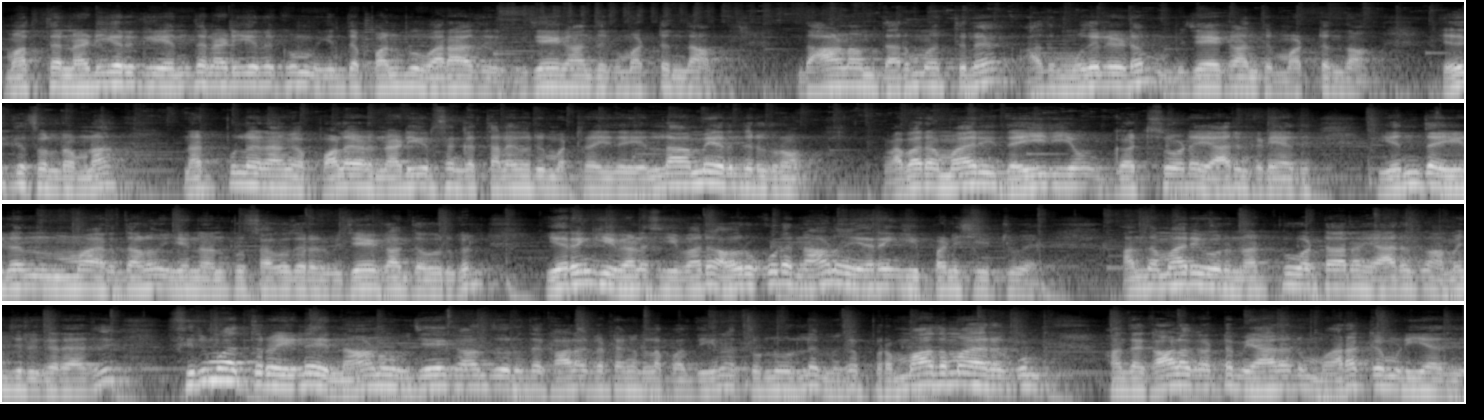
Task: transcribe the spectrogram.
மற்ற நடிகருக்கு எந்த நடிகருக்கும் இந்த பண்பு வராது. விஜயகாந்துக்கு மட்டும்தான். தானம் தர்மத்தில் அது முதலிடம் விஜயகாந்த் மட்டும்தான். எதுக்கு சொல்கிறோம்னா நட்பில் நாங்கள் பல நடிகர் சங்க தலைவர் மற்ற இதை எல்லாமே இருந்திருக்கிறோம். அவரை மாதிரி தைரியம் கட்ஸோட யாரும் கிடையாது. எந்த இடமாக இருந்தாலும் என் அன்பு சகோதரர் விஜயகாந்த் அவர்கள் இறங்கி வேலை செய்வார். அவர் கூட நானும் இறங்கி பணி செய்ட்டுவேன் அந்த மாதிரி ஒரு நட்பு வட்டாரம் யாருக்கும் அமைஞ்சிருக்கிறாரு. சினிமா துறையில் நானும் விஜயகாந்த் இருந்த காலகட்டங்களில் பார்த்தீங்கன்னா தொண்ணூறில் மிக பிரமாதமாக இருக்கும். அந்த காலகட்டம் யாராலும் மறக்க முடியாது.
